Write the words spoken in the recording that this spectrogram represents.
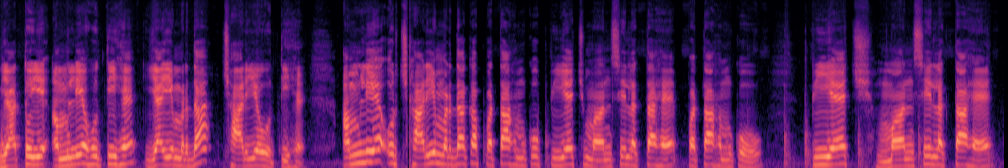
या तो ये अम्लीय होती है, या ये मृदा क्षारीय होती है। अम्लीय और क्षारीय मृदा का पता हमको पीएच मान से लगता है, पता हमको पीएच मान से लगता है।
